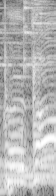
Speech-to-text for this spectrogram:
सुख झाले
